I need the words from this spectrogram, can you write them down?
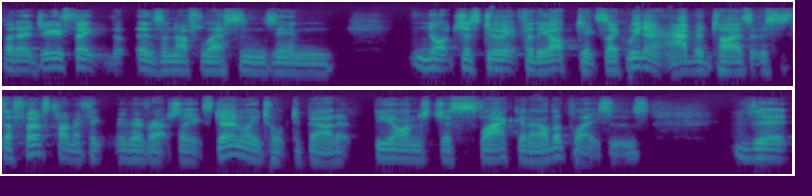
but i do think that there's enough lessons in not just do it for the optics. Like we don't advertise it. This is the first time i think we've ever actually externally talked about it beyond just slack and other places that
